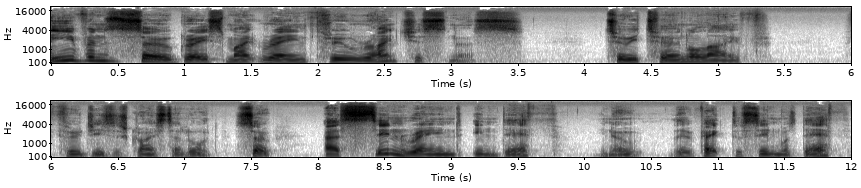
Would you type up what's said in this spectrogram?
even so grace might reign through righteousness to eternal life through Jesus Christ our Lord. So, as sin reigned in death, you know, the effect of sin was death,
